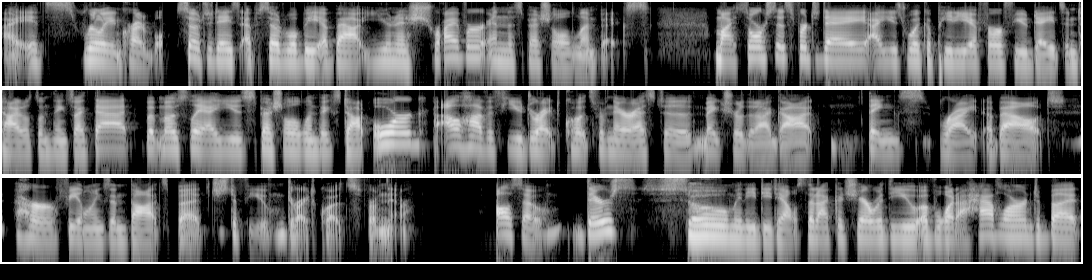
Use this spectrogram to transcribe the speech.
I, it's really incredible. So today's episode will be about Eunice Shriver and the Special Olympics. My sources for today, I used Wikipedia for a few dates and titles and things like that, but mostly I used specialolympics.org. I'll have a few direct quotes from there as to make sure that I got things right about her feelings and thoughts, but just a few direct quotes from there. Also, there's so many details that I could share with you of what I have learned, but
